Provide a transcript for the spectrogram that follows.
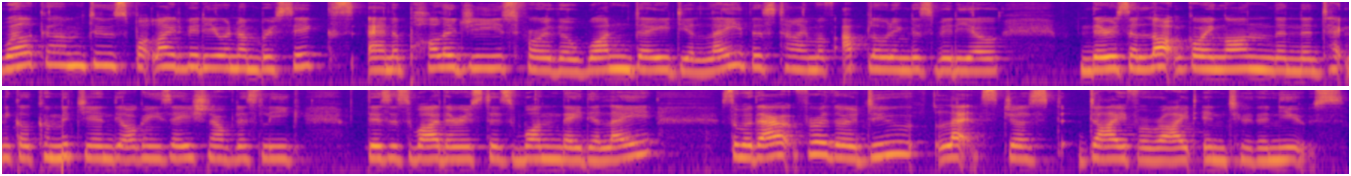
Welcome to Spotlight video number 6 and apologies for the one day delay this time of uploading this video. There's a lot going on in the technical committee and the organization of this league. This is why there is this one day delay. So without further ado, let's just dive right into the news.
